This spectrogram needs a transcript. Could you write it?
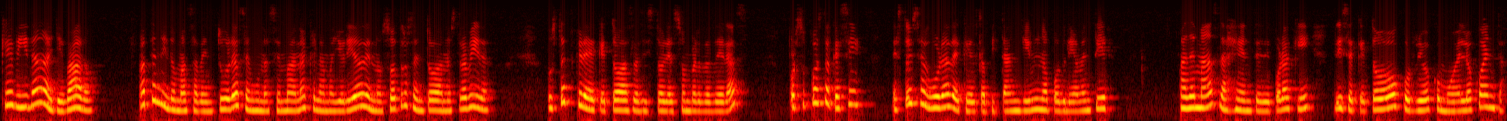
¿Qué vida ha llevado? Ha tenido más aventuras en una semana que la mayoría de nosotros en toda nuestra vida. ¿Usted cree que todas las historias son verdaderas? Por supuesto que sí. Estoy segura de que el capitán Jim no podría mentir. Además, la gente de por aquí dice que todo ocurrió como él lo cuenta.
